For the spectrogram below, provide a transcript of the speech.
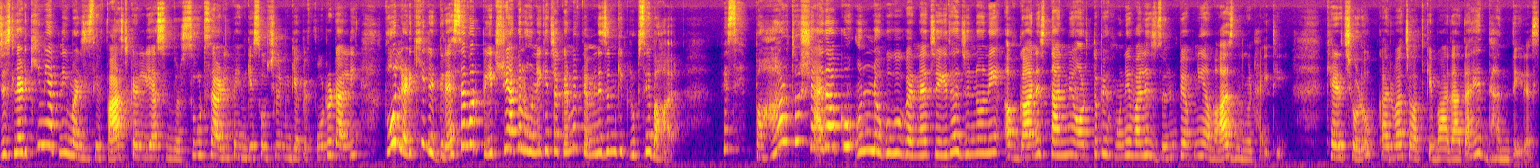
जिस लड़की ने अपनी मर्ज़ी से फास्ट कर लिया, सुंदर सूट, साड़ी पहन के सोशल मीडिया पे फ़ोटो डाली, वो लड़की रिग्रेसिव और पेट्रियाकल होने के चक्कर में फेमिनिज्म के ग्रुप से बाहर। वैसे बाहर तो शायद आपको उन लोगों को करना चाहिए था जिन्होंने अफ़गानिस्तान में औरतों पे होने वाले जुल्म पे अपनी आवाज़ नहीं उठाई थी। खैर छोड़ो, करवा चौथ के बाद आता है धनतेरस।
